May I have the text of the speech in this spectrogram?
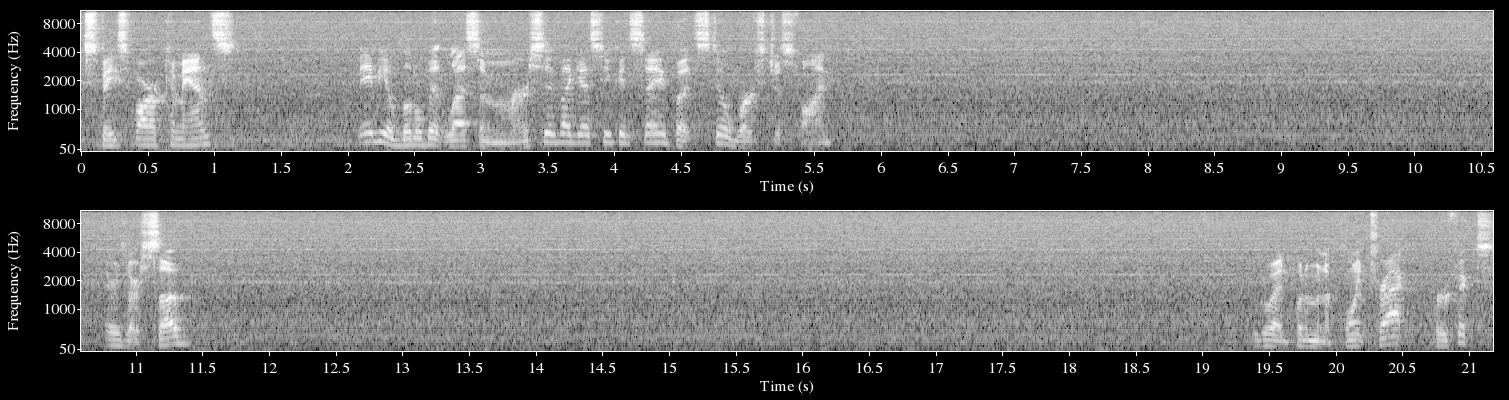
spacebar commands. Maybe a little bit less immersive, I guess you could say, but still works just fine. There's our sub. We'll go ahead and put them in a point track. Perfect.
